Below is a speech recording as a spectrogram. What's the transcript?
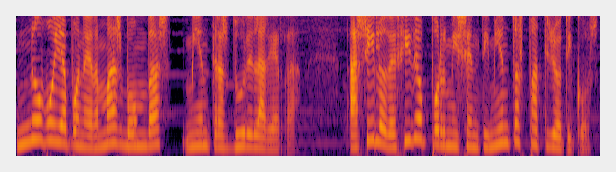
No voy a poner más bombas mientras dure la guerra. Así lo decido por mis sentimientos patrióticos.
